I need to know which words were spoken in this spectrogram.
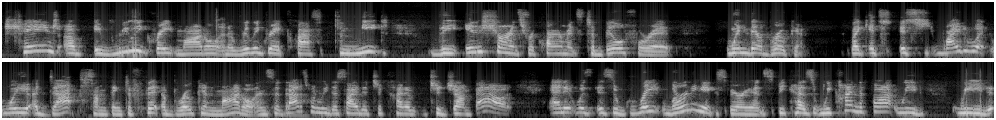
change a, a really great model and a really great class to meet the insurance requirements to bill for it when they're broken? Like it's it's why do we adapt something to fit a broken model? And so that's when we decided to kind of to jump out. And it was it's a great learning experience because we kind of thought we'd we'd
